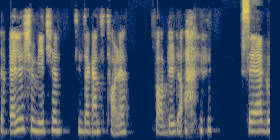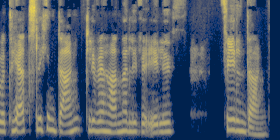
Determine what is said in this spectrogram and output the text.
rebellische Mädchen sind da ganz tolle Vorbilder. Sehr gut. Herzlichen Dank, liebe Hanna, liebe Elif. Vielen Dank.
